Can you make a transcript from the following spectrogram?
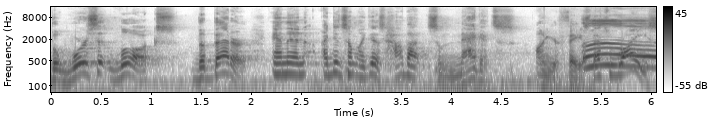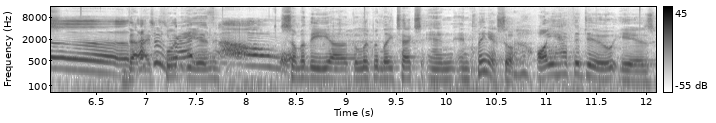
the worse it looks, the better. And then I did something like this. How about some maggots on your face? That's rice that that's I put rice? in Oh. some of the uh, the liquid latex and, and Kleenex. So all you have to do is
